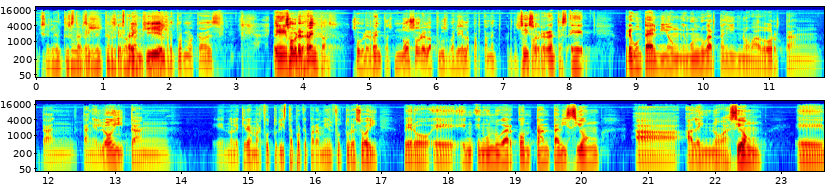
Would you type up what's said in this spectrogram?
Excelente, es un Está bien. excelente retorno. bien. Aquí el retorno acá es eh, Em, sobre rentas, sobre rentas, no sobre la plusvalía del apartamento. perdón, Sí, sobre rentas. Eh, pregunta del millón, en un lugar tan innovador, tan, tan, tan Eloy, tan, eh, no le quiero llamar futurista porque para mí el futuro es hoy, pero eh, en, un lugar con tanta visión a, la innovación, eh,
